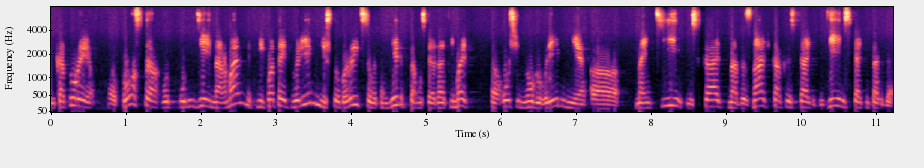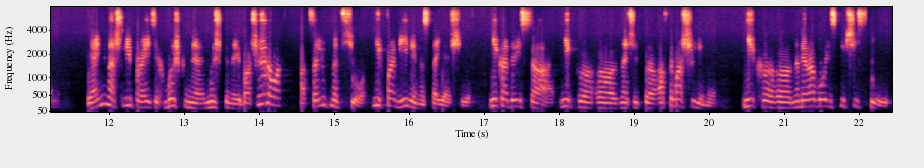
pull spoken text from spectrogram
и которые э, просто вот у людей нормальных не хватает времени, чтобы рыться в этом деле, потому что это отнимает э, очень много времени э, найти, искать, надо знать, как искать, где искать и так далее. И они нашли про этих Мышкина, Мышкина и Баширова абсолютно все. Их фамилии настоящие, их адреса, их значит, автомашины, их номера воинских частей,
